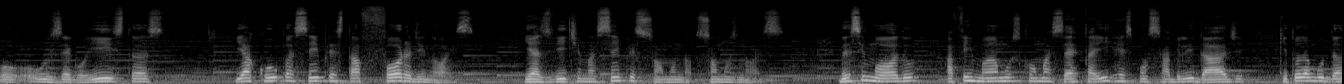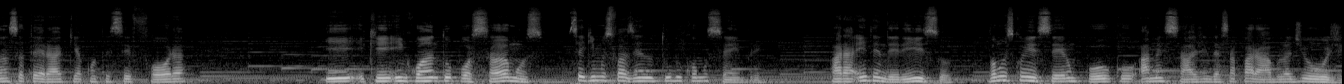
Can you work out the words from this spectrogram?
os egoístas, e a culpa sempre está fora de nós, e as vítimas sempre somos nós. Desse modo, afirmamos com uma certa irresponsabilidade que toda mudança terá que acontecer fora e que, enquanto possamos, seguimos fazendo tudo como sempre para entender isso, vamos conhecer um pouco a mensagem dessa parábola de hoje.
